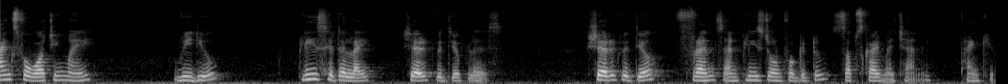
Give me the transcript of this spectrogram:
Thanks for watching my video. Please hit a like, share it with your players, share it with your friends and please don't forget to subscribe my channel. Thank you.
